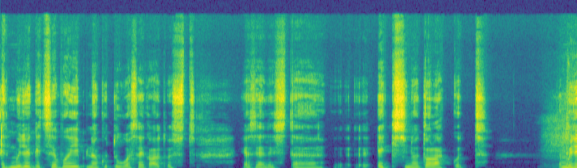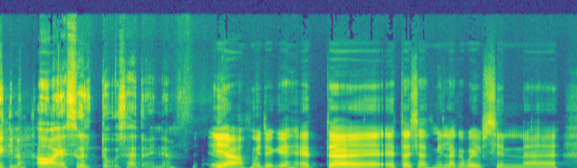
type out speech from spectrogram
Et muidugi, et see võib nagu tuua segadust ja sellist äh, eksinud olekut ja muidugi noh, aa ja sõltuvused on ju. ja muidugi, et, et asjad, millega võib siin äh,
